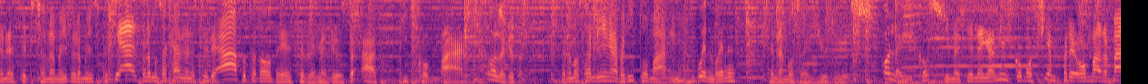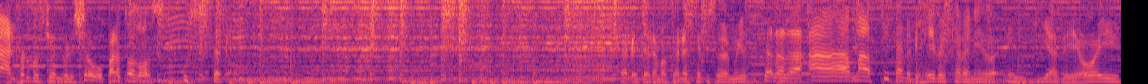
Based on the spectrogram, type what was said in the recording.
En este episodio muy, pero muy especial tenemos acá en el estudio a Putado de SB Medios a Tico Man. Hola, ¿qué tal? Tenemos también a Brito Man. Bueno, buenas. Tenemos a Julius. Hola, hijos. Y me tienen a mí, como siempre, Omar Man, produciendo el show para todos ustedes. También tenemos en este episodio muy especial a la Amasita de Behavior que ha venido el día de hoy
